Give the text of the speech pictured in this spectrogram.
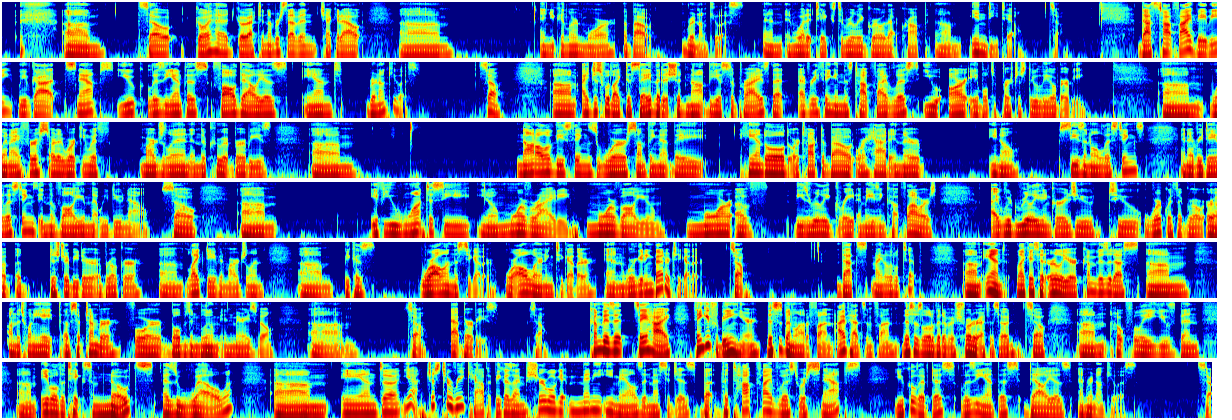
Um, so go ahead, go back to number seven, check it out, um, and you can learn more about ranunculus and, and what it takes to really grow that crop um, in detail. So that's top five, baby. We've got snaps, euc, lisianthus, fall dahlias, and ranunculus. So, um, I just would like to say that it should not be a surprise that everything in this top five list you are able to purchase through Leo Berbee. Um, when I first started working with Marjolein and the crew at Berbee's, um, not all of these things were something that they handled or talked about or had in their, you know, seasonal listings and everyday listings in the volume that we do now. So, um, if you want to see, you know, more variety, more volume, more of these really great, amazing cut flowers, I would really encourage you to work with a grower or a, a distributor, a broker um, like David Marjolein, um, because we're all in this together. We're all learning together, and we're getting better together. So that's my little tip. Um, and like I said earlier, come visit us um, on the 28th of September for Bulbs in Bloom in Marysville. Um, so at Berbee's. So come visit, say hi. Thank you for being here. This has been a lot of fun. I've had some fun. This is a little bit of a shorter episode, so um, hopefully you've been um, able to take some notes as well. Um, and uh, yeah, just to recap, because I'm sure we'll get many emails and messages, but the top five list were snaps, eucalyptus, lisianthus, dahlias, and ranunculus. So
